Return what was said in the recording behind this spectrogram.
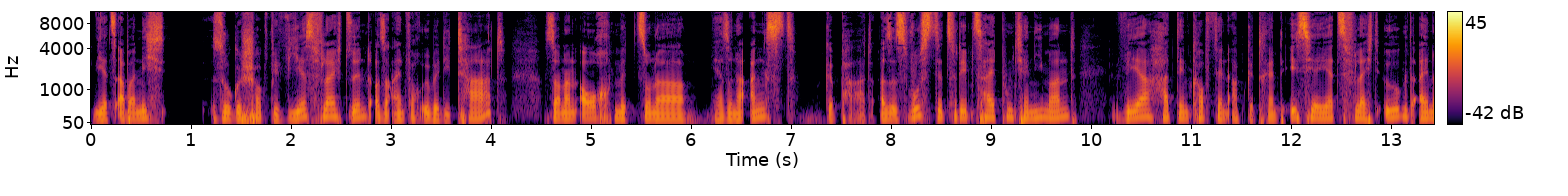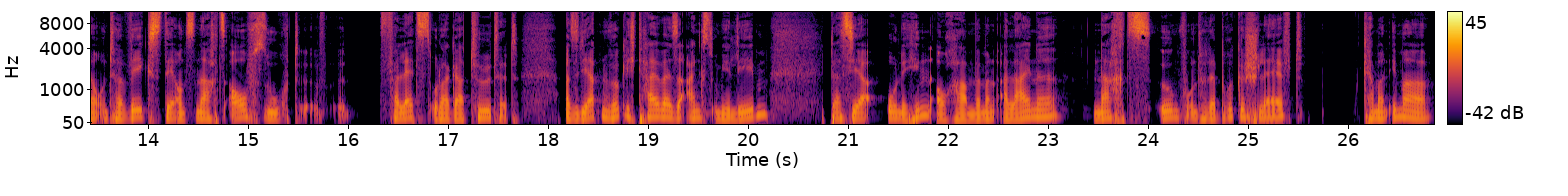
jetzt aber nicht so geschockt, wie wir es vielleicht sind, also einfach über die Tat, sondern auch mit so einer, ja, so einer Angst gepaart. Also es wusste zu dem Zeitpunkt ja niemand, wer hat den Kopf denn abgetrennt? Ist hier jetzt vielleicht irgendeiner unterwegs, der uns nachts aufsucht, äh, verletzt oder gar tötet? Also die hatten wirklich teilweise Angst um ihr Leben, das sie ja ohnehin auch haben, wenn man alleine nachts irgendwo unter der Brücke schläft, kann man immer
